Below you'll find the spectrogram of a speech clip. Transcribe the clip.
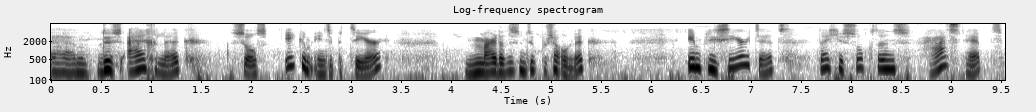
Um, dus eigenlijk, zoals ik hem interpreteer, maar dat is natuurlijk persoonlijk, impliceert het dat je ochtends haast hebt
